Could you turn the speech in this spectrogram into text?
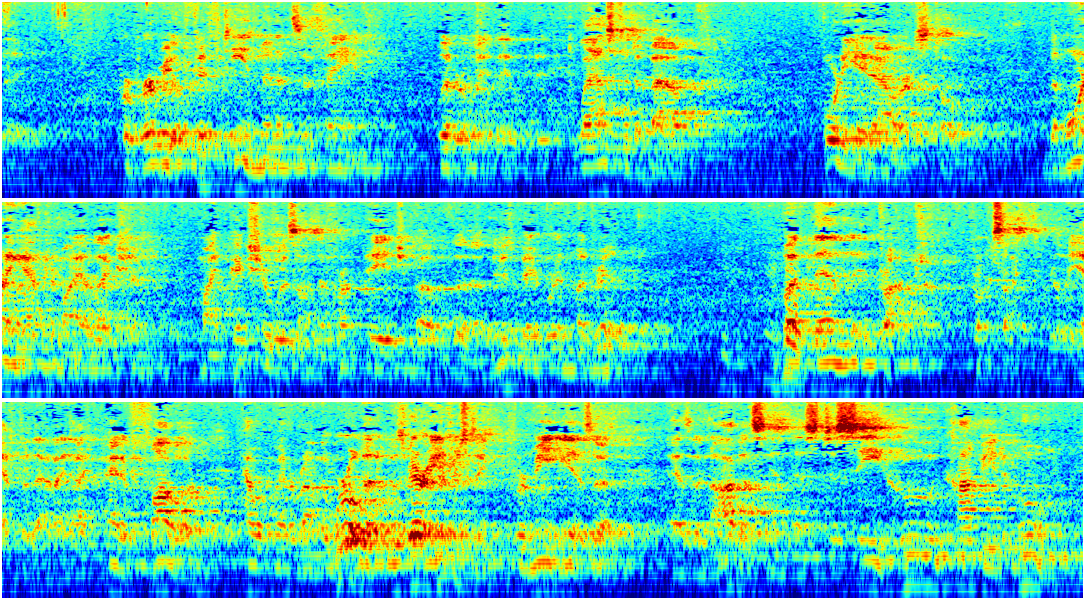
the proverbial 15 minutes of fame, literally. It, it lasted about 48 hours total. The morning after my election, my picture was on the front page of the newspaper in Madrid. But then it dropped from sight, really, after that. I, I kind of followed how it went around the world, and it was very interesting for me as a as a novice in this to see who copied whom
